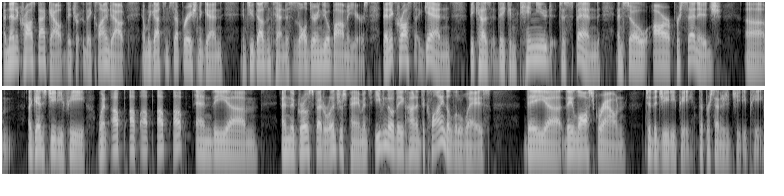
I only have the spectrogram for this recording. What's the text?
And then it crossed back out. They, they climbed out, and we got some separation again in 2010. This is all during the Obama years. Then it crossed again because they continued to spend. And so our percentage um, against GDP went up, up, up, up, up, and the um, and the gross federal interest payments, even though they kind of declined a little ways, they uh, they lost ground to the GDP, the percentage of GDP.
